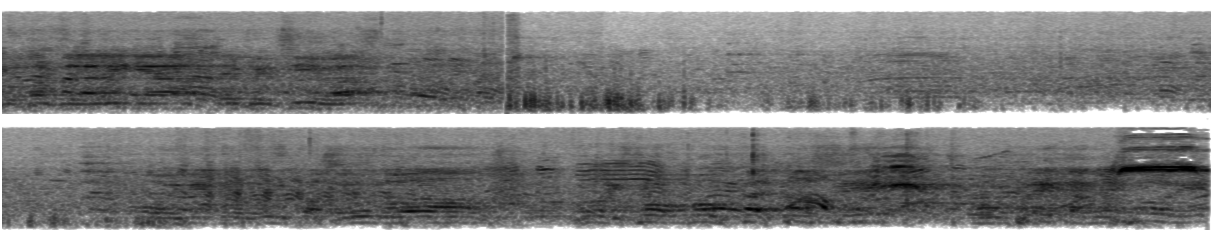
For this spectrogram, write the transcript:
recorta la línea defensiva. Movimiento del segundo a Roy va a buscar pase, completa González.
